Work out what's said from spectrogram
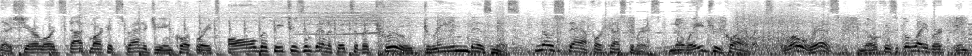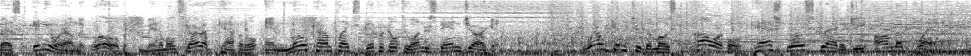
The ShareLord stock market strategy incorporates all the features and benefits of a true dream business. No staff or customers, no age requirements, low risk, no physical labor, invest anywhere on the globe, minimal startup capital, and no complex, difficult to understand jargon. Welcome to the most powerful cash flow strategy on the planet.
